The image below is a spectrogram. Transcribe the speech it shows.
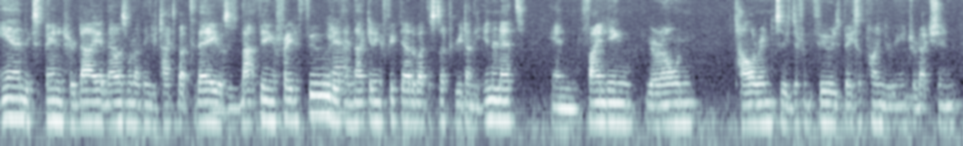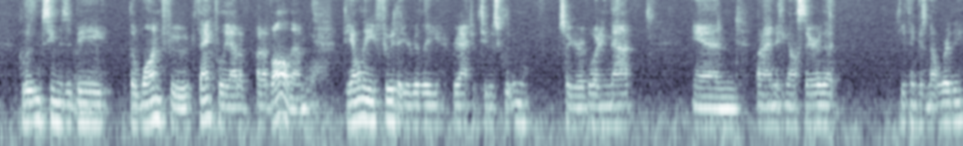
and expanded her diet. And that was one of the things we talked about today: was not being afraid of food Yeah. and not getting freaked out about the stuff you read on the internet, and finding your own tolerance to these different foods based upon your reintroduction. Gluten seems to be the one food, thankfully, out of out of all of them. Yeah. The only food that you're really reactive to is gluten, so you're avoiding that. And uh, anything else there that you think is noteworthy?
